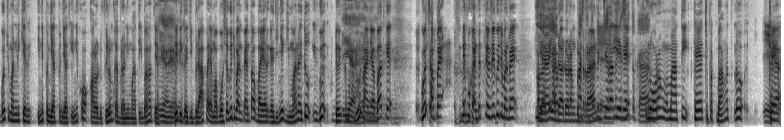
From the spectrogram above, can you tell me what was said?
gue cuman mikir ini penjahat penjahat ini kok kalau di film kayak berani mati banget ya Iya, iya, dia iya. digaji berapa ya sama bosnya gue cuman pengen tau bayar gajinya gimana itu gue dari Iya, gue iya, nanya iya, banget kayak gue sampai ini bukan detail sih gue cuman pengen Kalau Iya, ini iya. ada ada orang Pasti beneran. iya, ke kayak, situ kan. Ini orang mau mati kayak cepet banget lo. Iya. Kayak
